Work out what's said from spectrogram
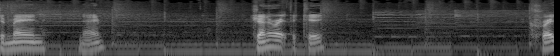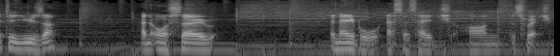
domain name, generate the key, create a user and also enable SSH on the switch.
